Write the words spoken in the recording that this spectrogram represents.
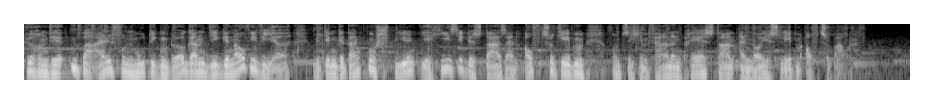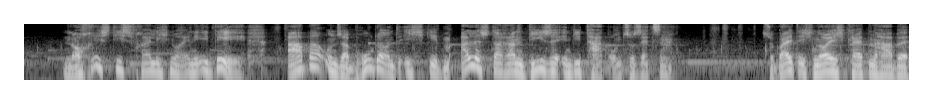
hören wir überall von mutigen Bürgern, die genau wie wir mit dem Gedanken spielen, ihr hiesiges Dasein aufzugeben und sich im fernen Prästan ein neues Leben aufzubauen. Noch ist dies freilich nur eine Idee, aber unser Bruder und ich geben alles daran, diese in die Tat umzusetzen. Sobald ich Neuigkeiten habe,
